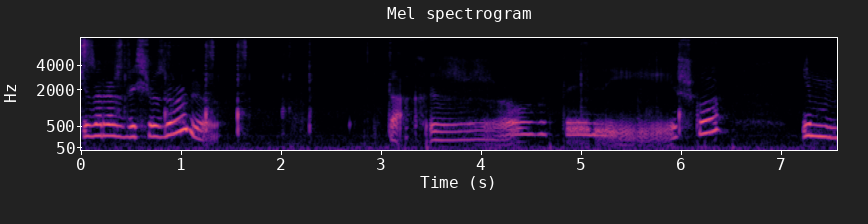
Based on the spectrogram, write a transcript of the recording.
я зараз дещо зроблю. Так, жовте ліжко. І...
